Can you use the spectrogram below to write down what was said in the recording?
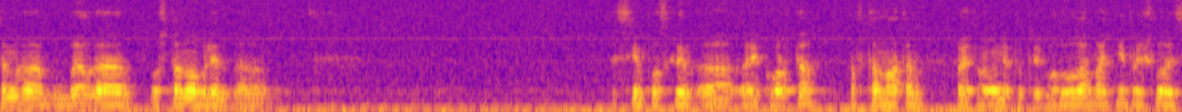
э, Был э, установлен э, Simple Screen э, Recorder автоматом, поэтому мне тут и голову ломать не пришлось.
